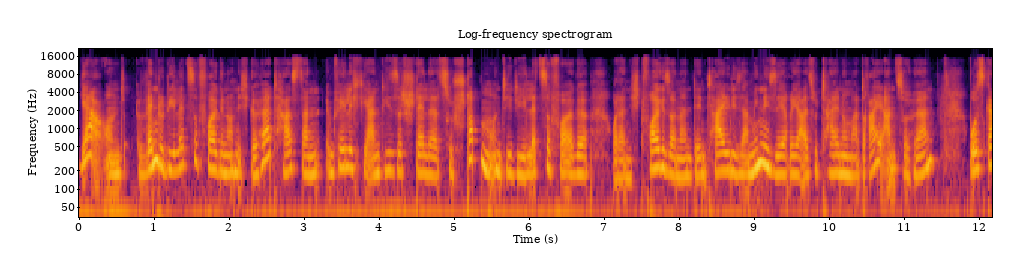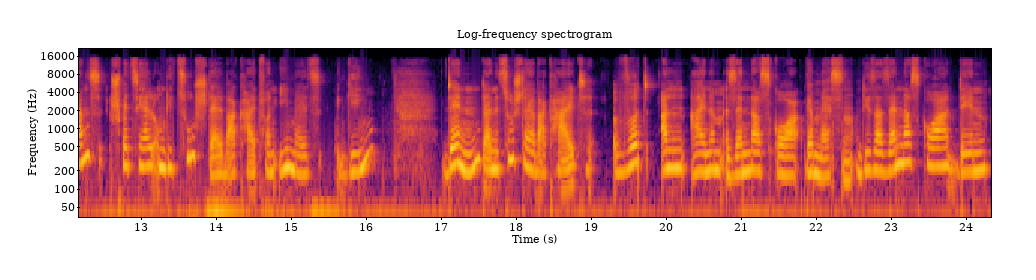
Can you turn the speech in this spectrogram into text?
Ja, und wenn du die letzte Folge noch nicht gehört hast, dann empfehle ich dir an dieser Stelle zu stoppen und dir die letzte Folge oder nicht Folge, sondern den Teil dieser Miniserie, also Teil Nummer drei anzuhören, wo es ganz speziell um die Zustellbarkeit von E-Mails ging. Denn deine Zustellbarkeit wird an einem Senderscore gemessen. Und dieser Senderscore, den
